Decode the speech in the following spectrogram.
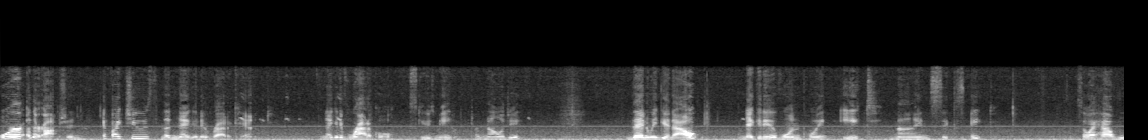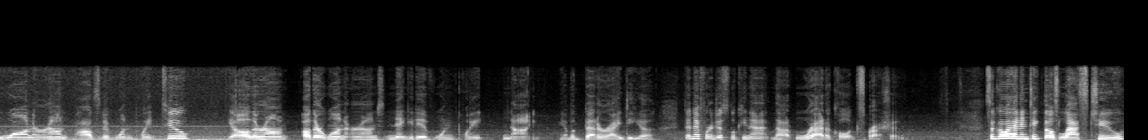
Or other option, if I choose the negative radicand, negative radical, excuse me, terminology, then we get out negative 1.8968. So I have one around positive 1.2, the other, around, other one around negative 1.9. We have a better idea than if we're just looking at that radical expression. So go ahead and take those last two,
